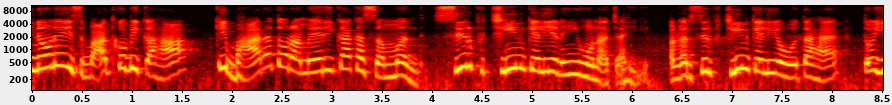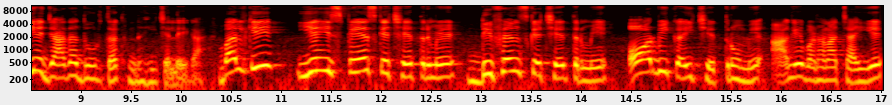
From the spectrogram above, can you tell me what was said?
इन्होंने इस बात को भी कहा कि भारत और अमेरिका का संबंध सिर्फ़ चीन के लिए नहीं होना चाहिए। अगर सिर्फ़ चीन के लिए होता है तो ये ज़्यादा दूर तक नहीं चलेगा। बल्कि ये स्पेस के क्षेत्र में, डिफेंस के क्षेत्र में और भी कई क्षेत्रों में आगे बढ़ना चाहिए,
